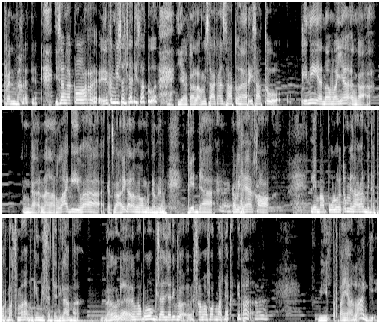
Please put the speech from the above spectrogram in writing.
Keren banget ya. Bisa nggak kelar? Ya kan bisa jadi satu. Ya kalau misalkan satu hari satu ini ya namanya nggak nggak nalar lagi pak. Kecuali kalau memang benar-benar beda. Kan biasanya kalau 50 itu misalkan beda format semua mungkin bisa jadi lama. Nah, 50 bisa jadi sama formatnya kan kita di pertanyaan lagi.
